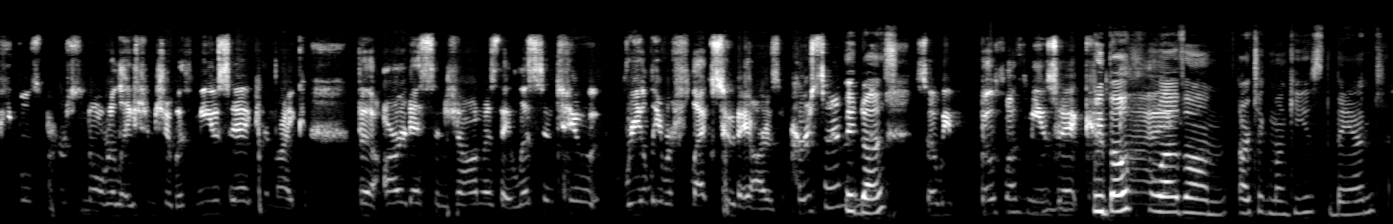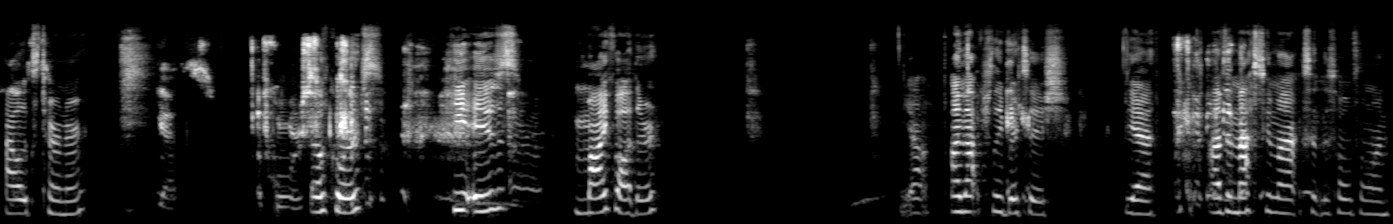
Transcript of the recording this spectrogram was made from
people's personal relationship with music and like the artists and genres they listen to really reflects who they are as a person. It does. So we both love music. We both I- love um Arctic Monkeys, the band. Alex Turner, Yes, of course. of course. he is Uh, my father. Yeah, I'm actually British. Yeah, I've been masking my accent this whole time.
